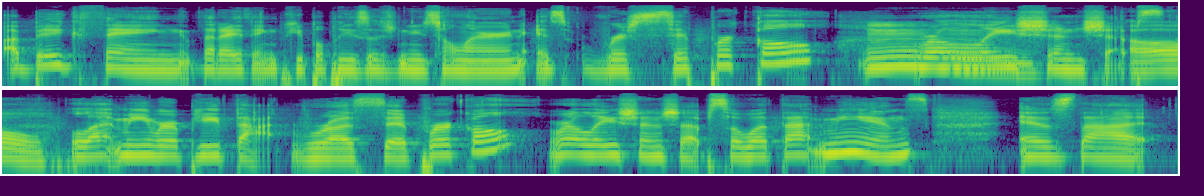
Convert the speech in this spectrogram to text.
a big thing that I think people pleasers need to learn is reciprocal relationships. Oh. let me repeat that reciprocal relationships. So, what that means is that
